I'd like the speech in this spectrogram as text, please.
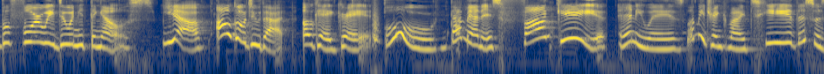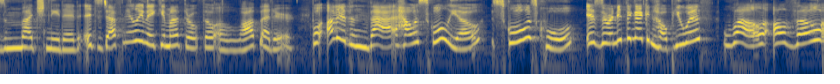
before we do anything else. Yeah, I'll go do that. Okay, great. Ooh, that man is funky. Anyways, let me drink my tea. This was much needed. It's definitely making my throat feel a lot better. Well, other than that, how is school, Leo? School was cool. Is there anything I can help you with? Well, although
